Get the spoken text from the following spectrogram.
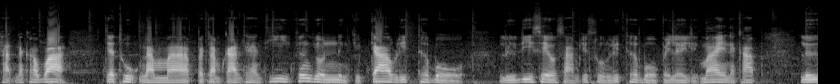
ชัดนะครับว่าจะถูกนำมาประจำการแทนที่เครื่องยนต์ 1.9 ลิตรเทอร์โบหรือดีเซล 3.0 ลิตรเทอร์โบไปเลยหรือไม่นะครับ หรือ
